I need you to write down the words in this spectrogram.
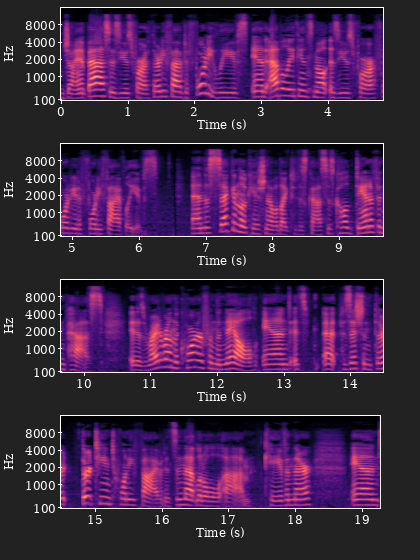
Giant bass is used for our 35 to 40 leves, and abalathian smelt is used for our 40 to 45 leves. And the second location I would like to discuss is called Daniffen Pass. It is right around the corner from the nail, and it's at position thir- 1325, and it's in that little um, cave in there. And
